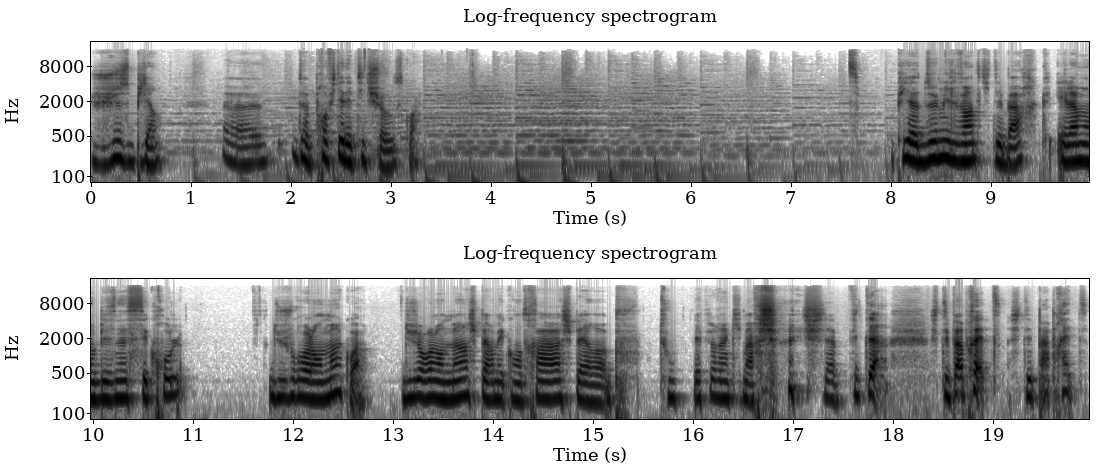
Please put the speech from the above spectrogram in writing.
juste bien, euh, de profiter des petites choses, quoi. Puis il y a 2020 qui débarque, et là mon business s'écroule du jour au lendemain, quoi. Du jour au lendemain, je perds mes contrats, je perds tout. Il n'y a plus rien qui marche. je suis là, putain, j'étais pas prête. J'étais pas prête.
